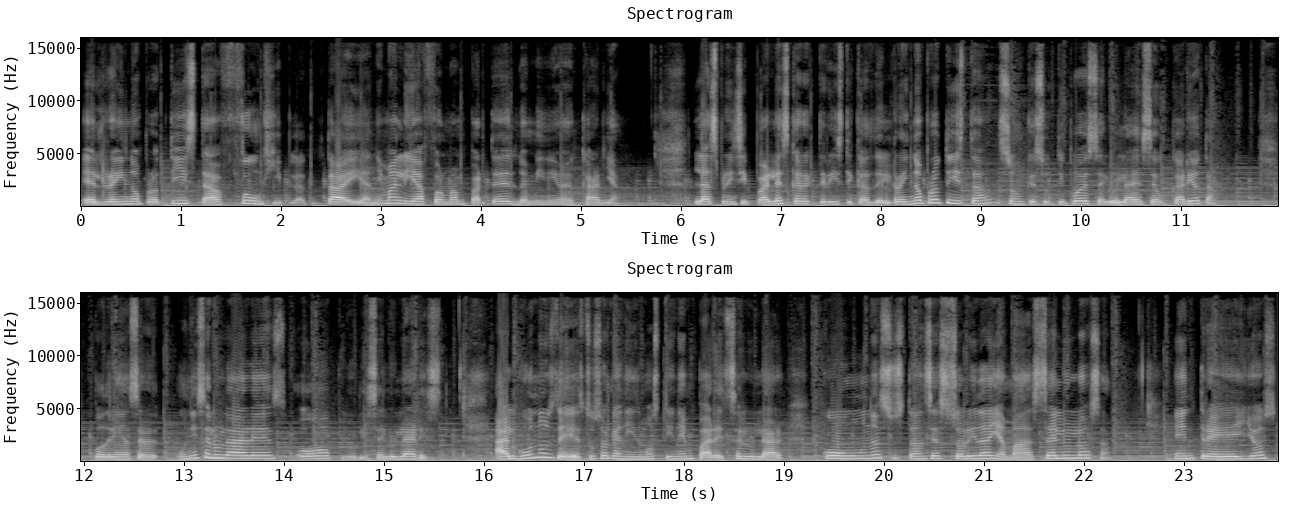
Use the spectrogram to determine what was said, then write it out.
El reino protista, fungi, planta y animalía forman parte del dominio Eucaria. Las principales características del reino protista son que su tipo de célula es eucariota. Podrían ser unicelulares o pluricelulares. Algunos de estos organismos tienen pared celular con una sustancia sólida llamada celulosa. Entre ellos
